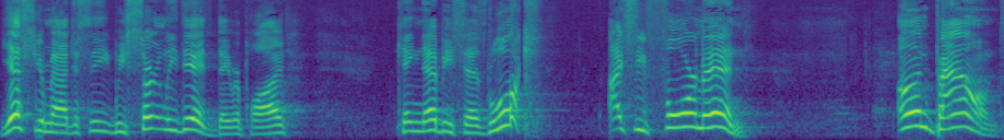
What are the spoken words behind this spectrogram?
Yes, Your Majesty, we certainly did, they replied. King Nebi says, Look, I see four men unbound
